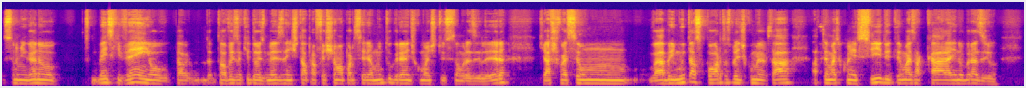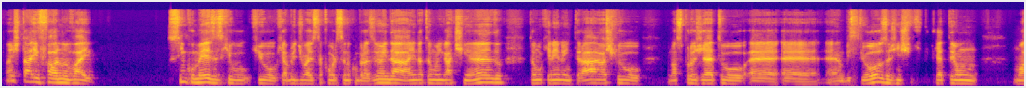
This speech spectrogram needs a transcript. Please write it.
se não me engano, mês que vem, ou talvez aqui dois meses, a gente está para fechar uma parceria muito grande com uma instituição brasileira, que acho que vai ser um. vai abrir muitas portas para a gente começar a ser mais conhecido e ter mais a cara aí no Brasil. Então, a gente está aí falando, vai, cinco meses que, o, que, o, que a Bridgewise está conversando com o Brasil, ainda ainda estamos engatinhando, estamos querendo entrar. Eu acho que o, o nosso projeto é, é, é, ambicioso, a gente quer ter um, uma,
